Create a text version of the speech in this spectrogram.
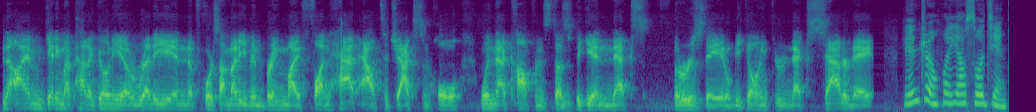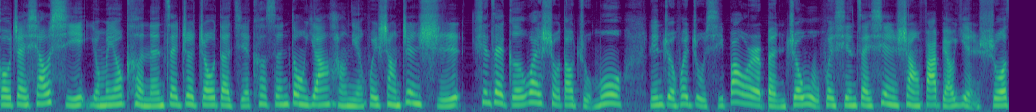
I'm getting my Patagonia ready, and of course, I might even bring my fun hat out to Jackson Hole when that conference does begin next Thursday. It'll be going through next Saturday. 联准会要缩减购债消息有没有可能在这周的杰克森洞央行年会上证实？现在格外受到瞩目。联准会主席鲍尔本周五会先在线上发表演说，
